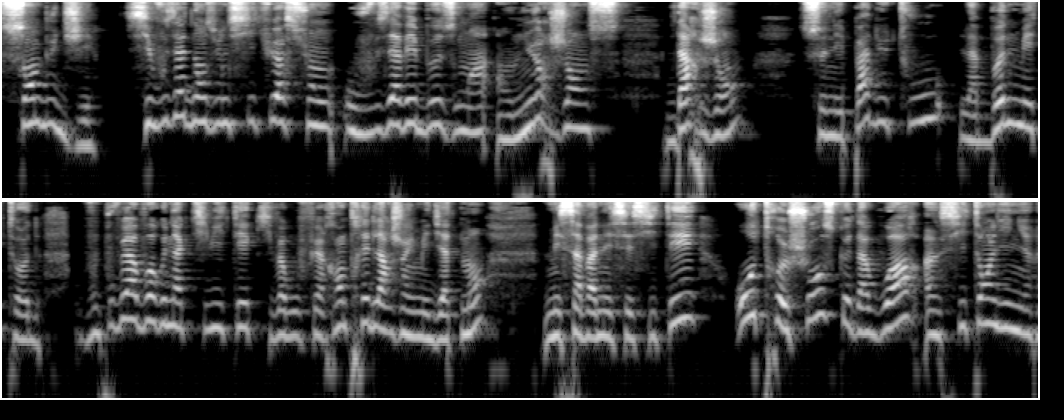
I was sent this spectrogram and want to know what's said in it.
sans budget. Si vous êtes dans une situation où vous avez besoin en urgence d'argent, ce n'est pas du tout la bonne méthode. Vous pouvez avoir une activité qui va vous faire rentrer de l'argent immédiatement, mais ça va nécessiter autre chose que d'avoir un site en ligne.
